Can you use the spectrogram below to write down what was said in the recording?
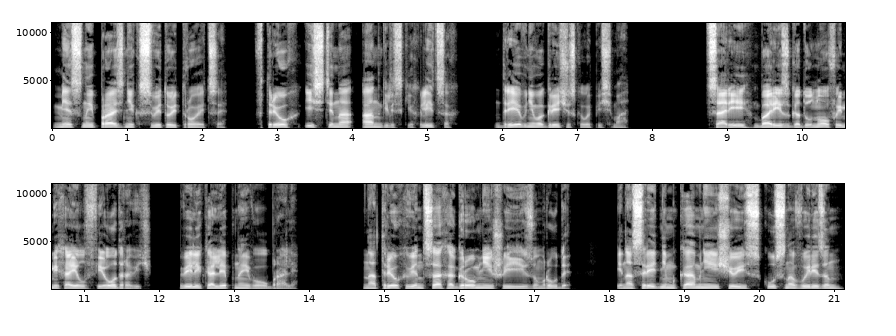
местный праздник Святой Троицы в трех истинно ангельских лицах древнего греческого письма. Цари Борис Годунов и Михаил Феодорович великолепно его убрали. На трех венцах огромнейшие изумруды, и на среднем камне еще искусно вырезан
